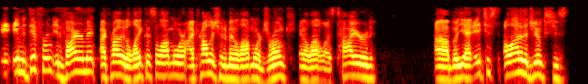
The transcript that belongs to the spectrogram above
in a different environment, I probably would have liked this a lot more. I probably should have been a lot more drunk and a lot less tired. Uh, but yeah, it just, a lot of the jokes just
